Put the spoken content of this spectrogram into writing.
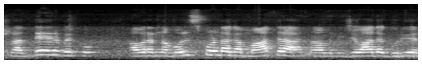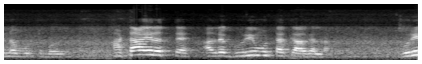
ಶ್ರದ್ಧೆ ಇರಬೇಕು. ಅವರನ್ನು ಹೋಲಿಸ್ಕೊಂಡಾಗ ಮಾತ್ರ ನಾವು ನಿಜವಾದ ಗುರಿಯನ್ನು ಮುಟ್ಟಬಹುದು ಹಠ ಇರುತ್ತೆ, ಆದರೆ ಗುರಿ ಮುಟ್ಟೋಕ್ಕಾಗಲ್ಲ. ಗುರಿ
